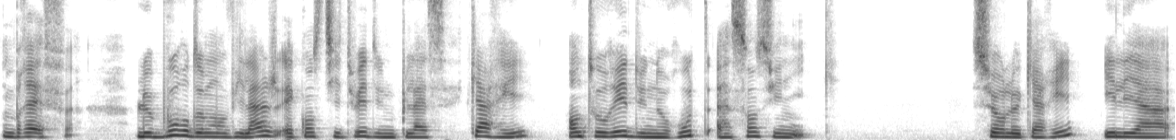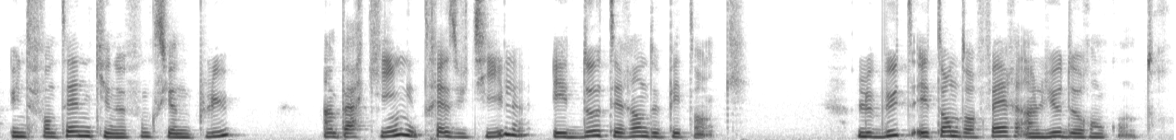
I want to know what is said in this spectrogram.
Bref, le bourg de mon village est constitué d'une place carrée, entourée d'une route à sens unique. Sur le carré, il y a une fontaine qui ne fonctionne plus, un parking très utile et deux terrains de pétanque le but étant d'en faire un lieu de rencontre,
